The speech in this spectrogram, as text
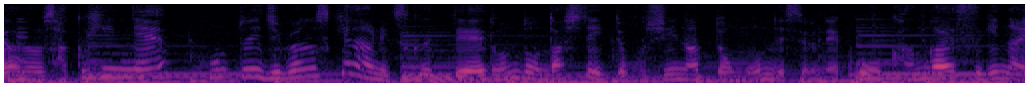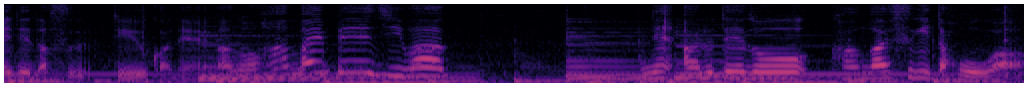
あの作品ね本当に自分の好きなように作ってどんどん出していってほしいなって思うんですよね。こう考えすぎないで出すっていうかね。あの販売ページはねある程度考えすぎた方が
